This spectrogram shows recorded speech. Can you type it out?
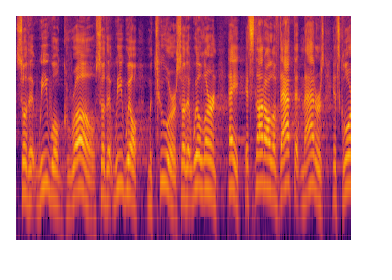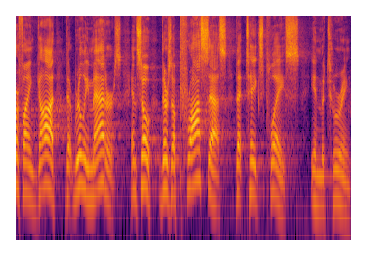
so that we will grow, so that we will mature, so that we'll learn hey, it's not all of that that matters. It's glorifying God that really matters. And so there's a process that takes place in maturing.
